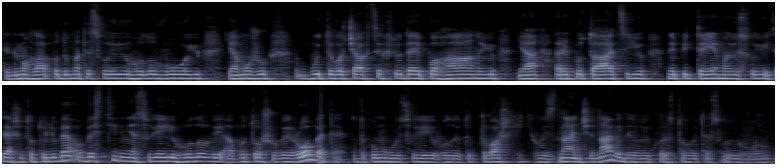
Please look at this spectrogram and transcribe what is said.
ти не могла подумати своєю головою, я можу бути в очах цих людей поганою, я репутацію не підтримаю свою і те, що. Тобто любе обезцінення своєї голови або то, що ви робите з допомогою своєї голови, тобто ваших якихось знань чи навик, де ви використовуєте свою голову,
